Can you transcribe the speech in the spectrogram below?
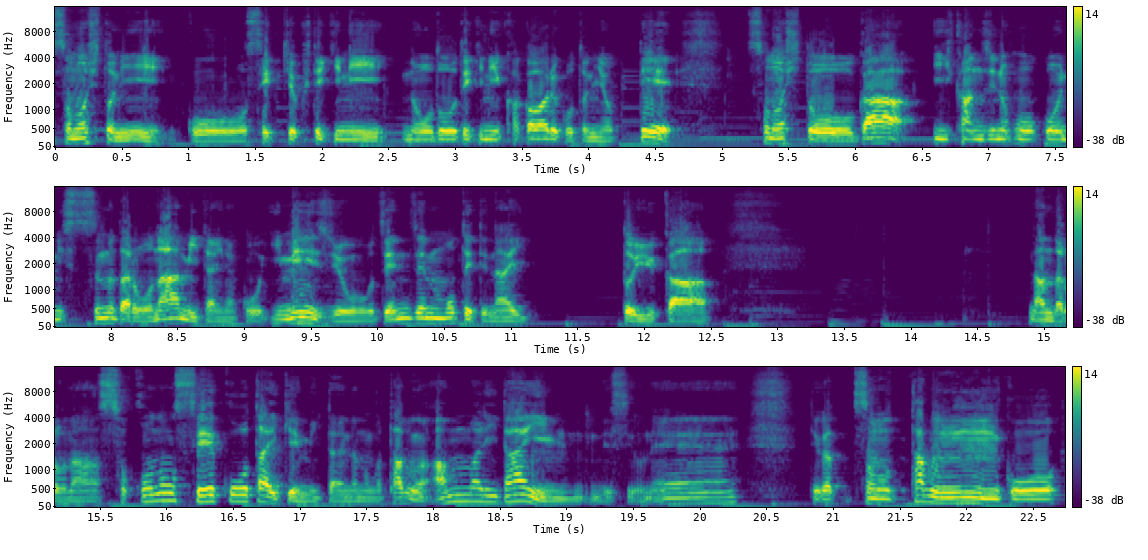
その人に、こう、積極的に、能動的に関わることによって、その人がいい感じの方向に進むだろうな、みたいな、こう、イメージを全然持ててないというか、なんだろうな、そこの成功体験みたいなのが多分あんまりないんですよね。てか、その多分、こ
